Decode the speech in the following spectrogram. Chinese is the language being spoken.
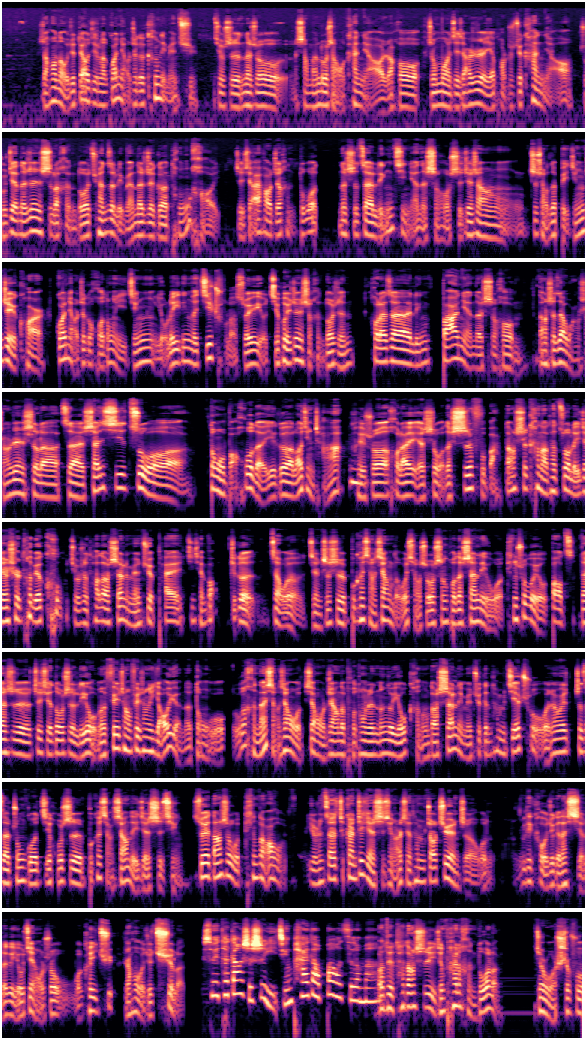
然后呢，我就掉进了观鸟这个坑里面去。就是那时候上班路上我看鸟，然后周末节假日也跑出去看鸟，逐渐的认识了很多圈子里面的这个同好，这些爱好者很多。那是在零几年的时候，实际上至少在北京这一块儿，观鸟这个活动已经有了一定的基础了，所以有机会认识很多人。后来在零八年的时候，当时在网上认识了在山西做动物保护的一个老警察，嗯可以说后来也是我的师傅吧。当时看到他做了一件事特别酷，就是他到山里面去拍金钱豹，这个在我简直是不可想象的。我小时候生活的山里，我听说过有豹子，但是这些都是离我们非常非常遥远的动物，我很难想象我像我这样的普通人能够有可能到山里面去跟他们接触。我认为这在中国几乎是不可想象的一件事情。所以当时我听到哦，有人在干这件事情，而且他们招志愿者，我立刻我就给他写了个邮件，我说我可以去，然后我就去了。所以他当时是已经拍到豹子了吗？哦，对他当时已经拍了很多了。就是我师傅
